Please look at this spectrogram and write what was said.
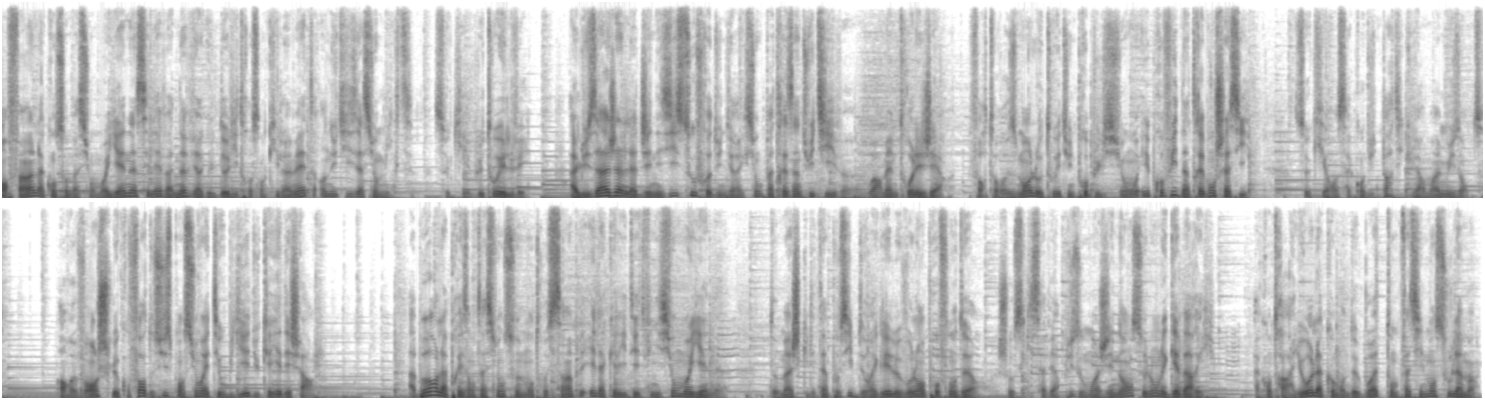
Enfin, la consommation moyenne s'élève à 9,2 litres au 100 km en utilisation mixte, ce qui est plutôt élevé. À l'usage, la Genesis souffre d'une direction pas très intuitive, voire même trop légère. Fort heureusement, l'auto est une propulsion et profite d'un très bon châssis, ce qui rend sa conduite particulièrement amusante. En revanche, le confort de suspension a été oublié du cahier des charges. À bord, la présentation se montre simple et la qualité de finition moyenne. Dommage qu'il est impossible de régler le volant en profondeur, chose qui s'avère plus ou moins gênant selon les gabarits. A contrario, la commande de boîte tombe facilement sous la main.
